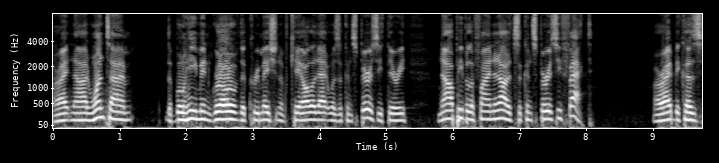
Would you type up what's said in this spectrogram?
All right, now at one time, the Bohemian Grove, the cremation of care, all of that was a conspiracy theory. Now people are finding out it's a conspiracy fact. All right, because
